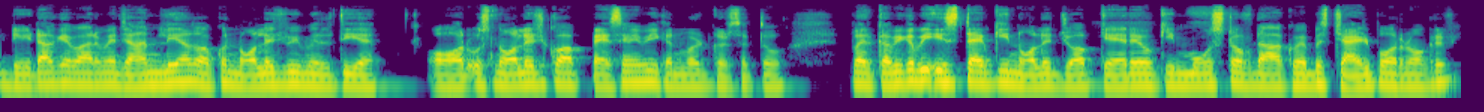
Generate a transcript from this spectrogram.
डेटा के बारे में जान लिया तो आपको नॉलेज भी मिलती है और उस नॉलेज को आप पैसे में भी कन्वर्ट कर सकते हो। पर कभी कभी इस टाइप की नॉलेज जो आप कह रहे हो कि most of dark web is child pornography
